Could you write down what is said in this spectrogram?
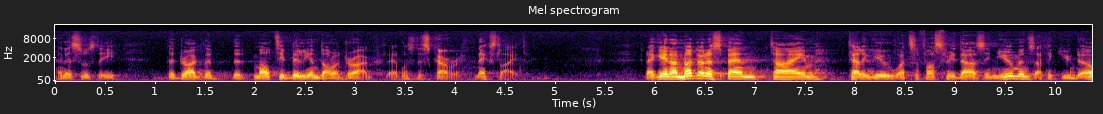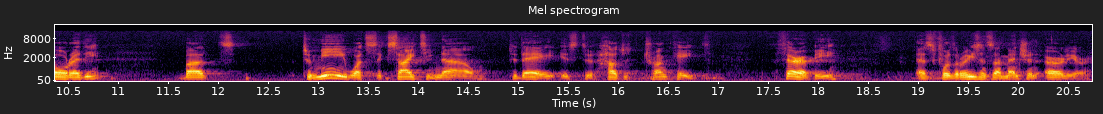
And this was the the drug, the, the multi-billion dollar drug that was discovered. Next slide. And again, I'm not going to spend time telling you what sofosbuvir does in humans. I think you know already. But to me, what's exciting now today is to how to truncate therapy as for the reasons I mentioned earlier.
